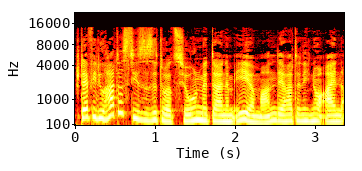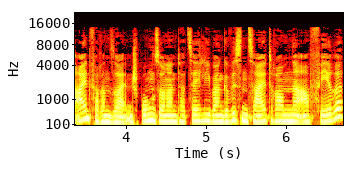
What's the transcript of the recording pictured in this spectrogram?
Steffi, du hattest diese Situation mit deinem Ehemann. Der hatte nicht nur einen einfachen Seitensprung, sondern tatsächlich über einen gewissen Zeitraum eine Affäre.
